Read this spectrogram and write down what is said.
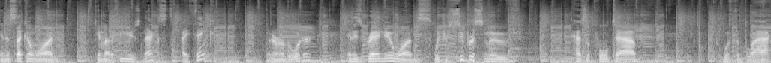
And the second one came out a few years next, I think. I don't know the order. And these brand new ones, which are super smooth, has the pull tab with the black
